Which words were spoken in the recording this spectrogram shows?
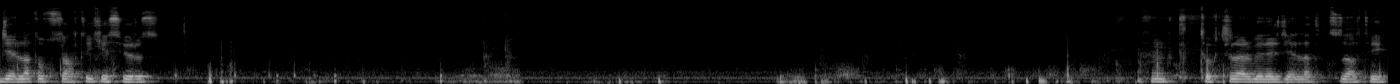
Cellat 36'yı kesiyoruz. TikTokçular bilir Cellat 36'yı.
